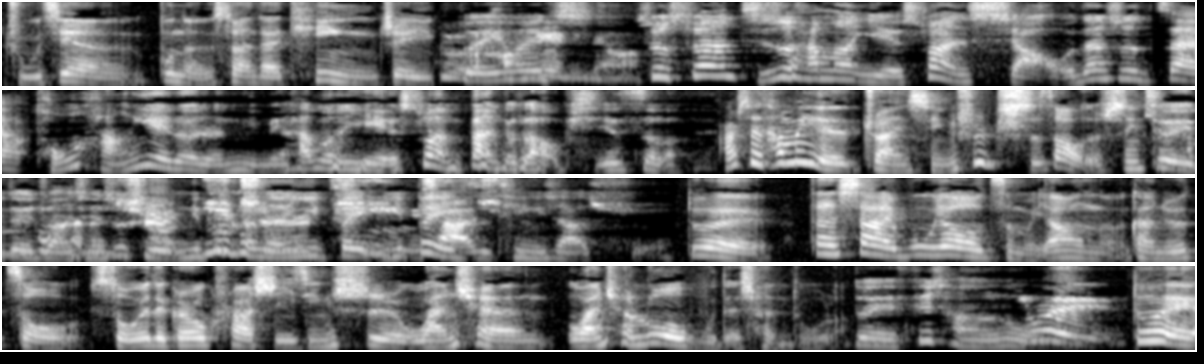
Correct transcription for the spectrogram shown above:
逐渐不能算在 teen 这一个对，因行为业里面啊就虽然其实他们也算小，但是在同行业的人里面，他们也算半个老皮子了。而且他们也转型是迟早的事情，对对，转型是迟，你不可能一辈一辈子听下去。对，但下一步要怎么样呢？感觉走所谓的 girl crush 已经是完全完全落伍的程度了。对，非常的落伍。因为对，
